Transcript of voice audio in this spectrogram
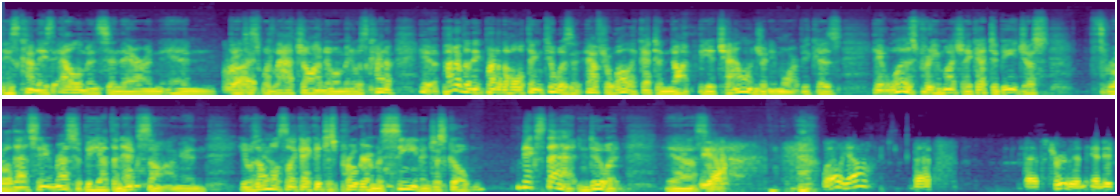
These kind of these elements in there, and and they Right. just would latch onto them, and it was kind of yeah, part of think part of the whole thing too was that after a while it got to not be a challenge anymore because it was pretty much I got to be just throw that same recipe at the next song, and it was almost like I could just program a scene and just go mix that and do it. Yeah, so, Yeah. Well, yeah, that's that's true, and, and if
